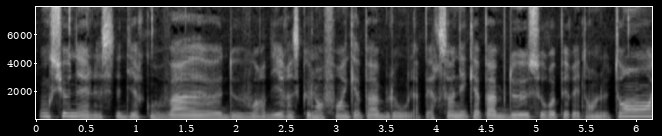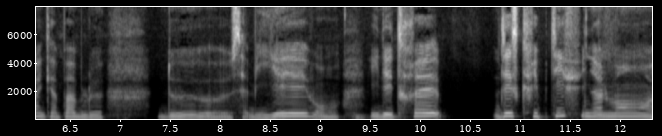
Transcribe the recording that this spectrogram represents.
fonctionnelles. C'est-à-dire qu'on va euh, devoir dire est-ce que l'enfant est capable ou la personne est capable de se repérer dans le temps, est capable de s'habiller. Mmh. Il est très descriptif finalement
